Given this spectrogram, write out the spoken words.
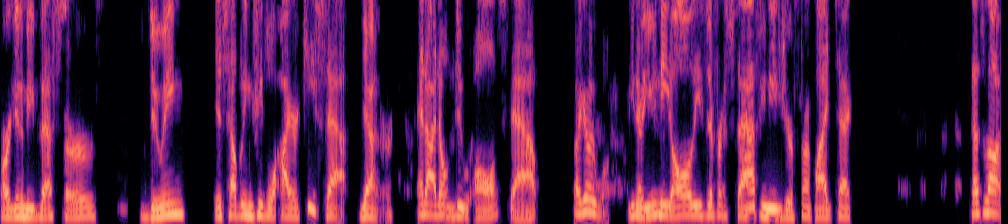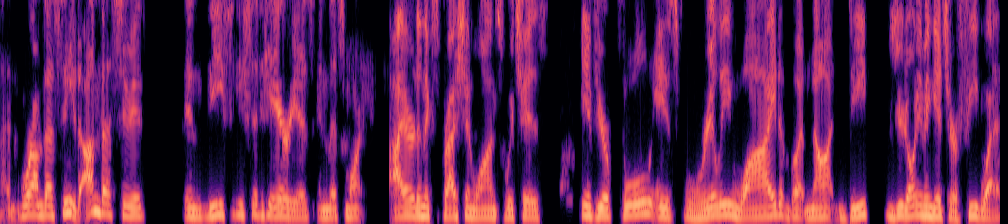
are going to be best served doing is helping people hire key staff. Yeah. And I don't do all staff. I go, oh, well, you know, you need all these different staff. You need your frontline tech. That's not where I'm best suited. I'm best suited in these specific areas in this market. I heard an expression once, which is if your pool is really wide but not deep, you don't even get your feet wet.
